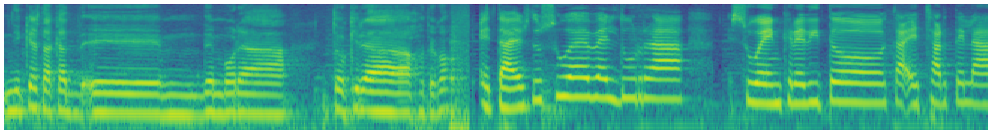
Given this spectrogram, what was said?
Nik ez dakat e, denbora tokira joteko. Eta ez duzue beldurra zuen kredito eta etxartela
